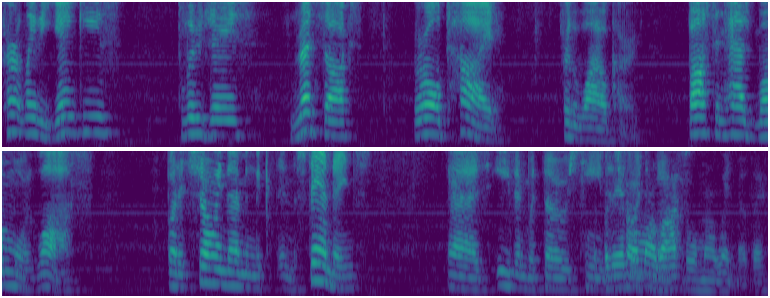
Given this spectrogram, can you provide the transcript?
Currently, the Yankees, Blue Jays, Red Sox are all tied for the wild card. Boston has one more loss, but it's showing them in the in the standings as even with those teams. But they as have far one more loss and one more win, don't they?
